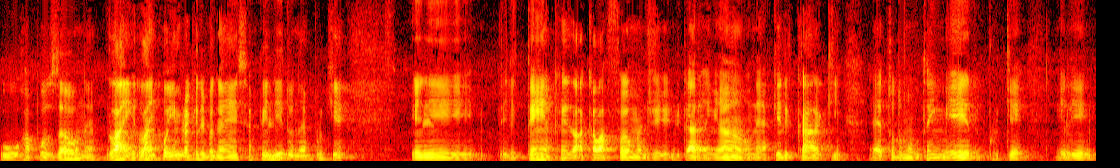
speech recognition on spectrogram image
o Raposão, né? Lá em, lá em Coimbra que ele vai ganhar esse apelido, né? Porque ele, ele tem aquela, aquela fama de, de garanhão, né? Aquele cara que é, todo mundo tem medo porque ele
